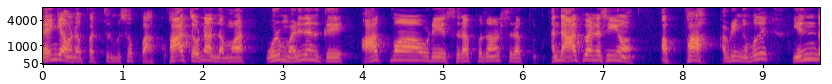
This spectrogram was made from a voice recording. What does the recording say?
வாங்கி அவனை பத்து நிமிஷம் பார்க்கும். பார்த்த உடனே அந்த ம ஒரு மனிதனுக்கு ஆத்மாவுடைய சிறப்பு தான் சிறப்பு. அந்த ஆத்மா என்ன செய்யும்? அப்பா! அப்படிங்கும்போது எந்த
